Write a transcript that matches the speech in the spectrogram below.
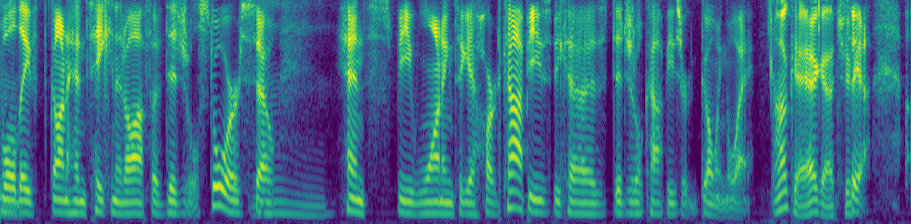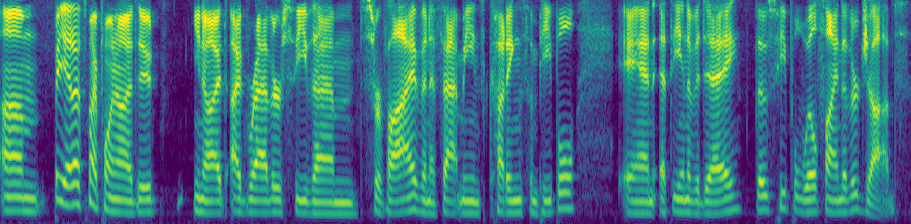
Well, they've gone ahead and taken it off of digital stores. So hence be wanting to get hard copies because digital copies are going away. Okay, I got you. So yeah, um, but yeah, that's my point on it, dude. You know, I'd, I'd rather see them survive, and if that means cutting some people, and at the end of the day, those people will find other jobs.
